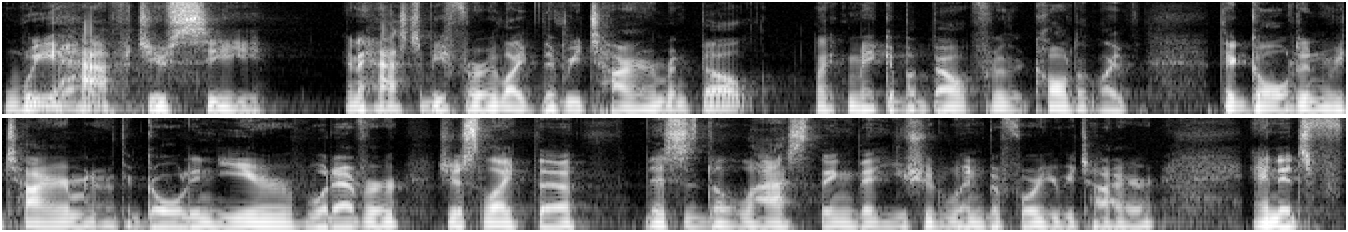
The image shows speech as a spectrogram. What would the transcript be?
We have to see, and it has to be for like the retirement belt. Like make up a belt for the called it like the golden retirement or the golden year, whatever. Just like the this is the last thing that you should win before you retire, and it's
